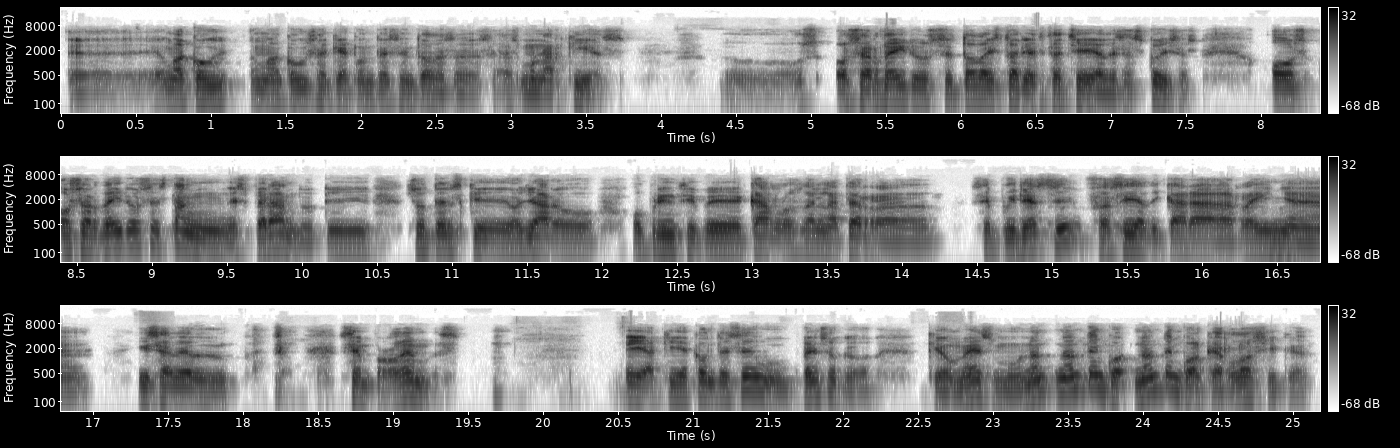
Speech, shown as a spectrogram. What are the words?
eh, é eh, unha, cou unha cousa que acontece en todas as, as monarquías. Os, os herdeiros, toda a historia está cheia desas coisas. Os, os herdeiros están esperando, que só tens que ollar o, o príncipe Carlos da Inglaterra se puidese, facía de cara a raíña Isabel sen problemas. E aquí aconteceu, penso que, que o mesmo. Non, non, ten, non ten cualquier lógica.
